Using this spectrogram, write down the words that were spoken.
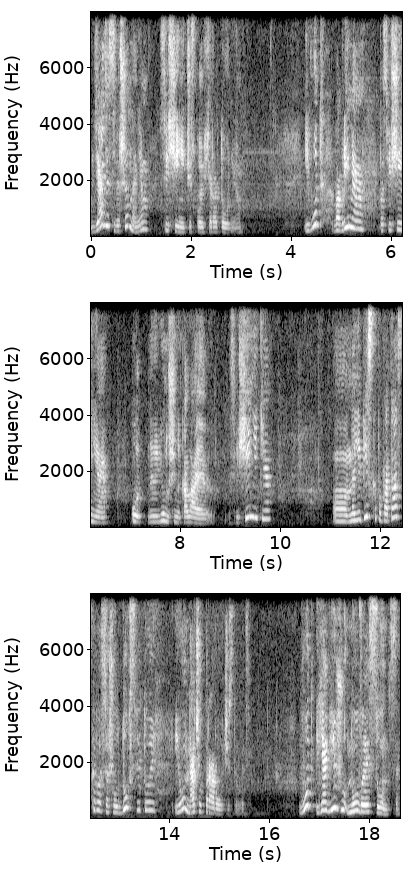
дядя совершил на нем священническую хератонию. И вот во время посвящения юноши Николая священники, на епископа Потаского сошел Дух Святой, и он начал пророчествовать. «Вот я вижу новое солнце,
